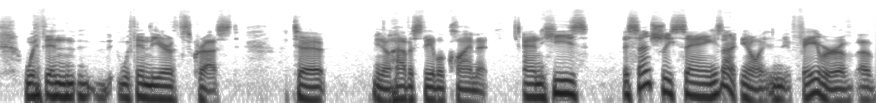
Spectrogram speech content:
within within the earth's crust to you know have a stable climate. And he's essentially saying he's not, you know, in favor of, of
